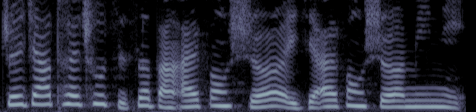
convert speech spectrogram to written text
追加推出紫色版 iPhone 十二以及 iPhone 十二 mini。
